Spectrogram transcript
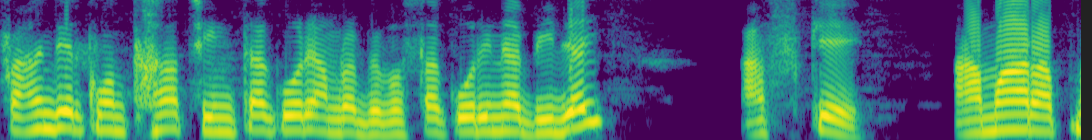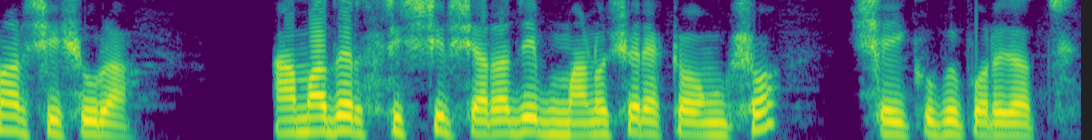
প্রাণীদের কথা চিন্তা করে আমরা ব্যবস্থা করি না, বিদায়। আজকে আমার, আপনার শিশুরা, আমাদের সৃষ্টির সেরা যে মানুষের একটা অংশ, সেই কূপে পড়ে যাচ্ছে।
